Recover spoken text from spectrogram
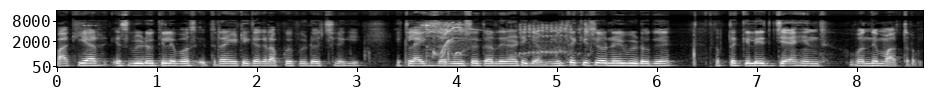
बाकी यार, इस वीडियो के लिए बस इतना ही, ठीक है? अगर आपको वीडियो अच्छी लगी, एक लाइक ज़रूर से कर देना, ठीक है? मिलते किसी और नई वीडियो के तब तक के लिए जय हिंद वंदे मातरम।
